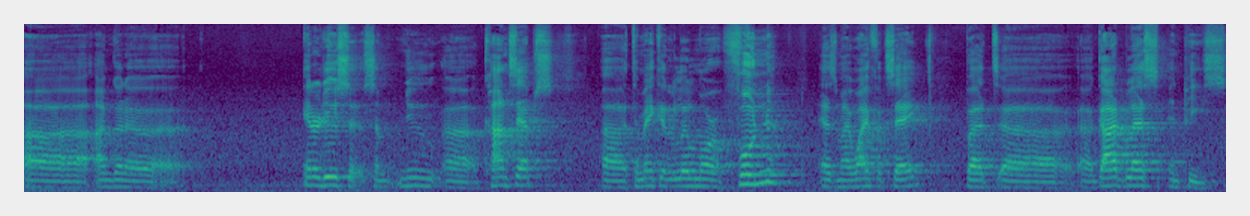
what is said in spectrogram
Uh, I'm going to introduce uh, some new concepts uh, to make it a little more fun, as my wife would say. But uh, uh, God bless and peace.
